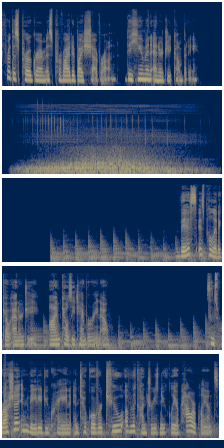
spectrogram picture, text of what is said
for this program is provided by Chevron, the human energy company. This is Politico Energy. I'm Kelsey Tamborrino. Since Russia invaded Ukraine and took over two of the country's nuclear power plants,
